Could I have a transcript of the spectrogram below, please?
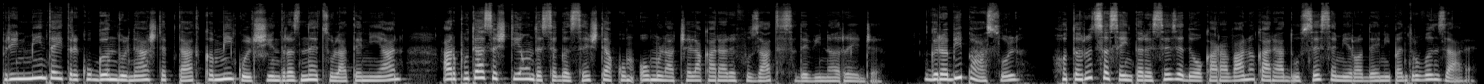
Prin minte îi trecu gândul neașteptat că micul și îndrăznețul atenian ar putea să știe unde se găsește acum omul acela care a refuzat să devină rege. Grăbi pasul, hotărât să se intereseze de o caravană care adusese mirodenii pentru vânzare.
